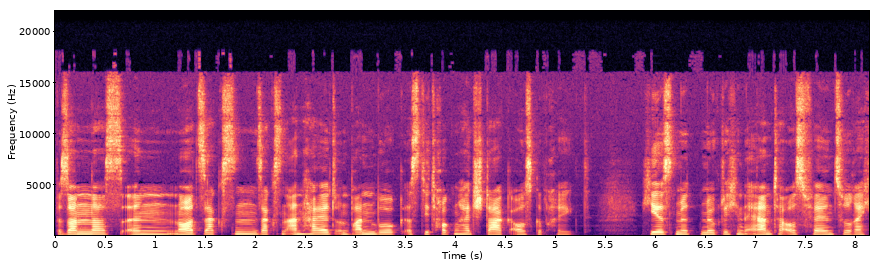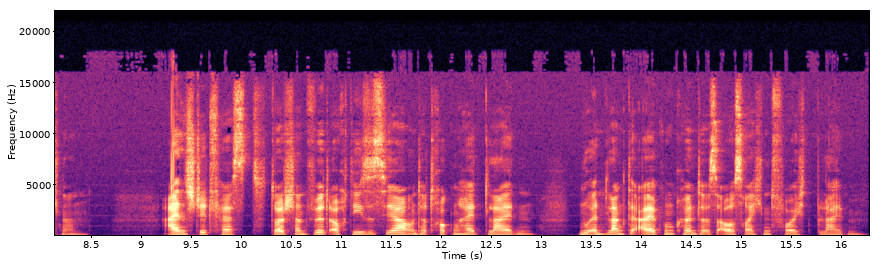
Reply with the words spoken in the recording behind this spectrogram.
Besonders in Nordsachsen, Sachsen-Anhalt und Brandenburg ist die Trockenheit stark ausgeprägt. Hier ist mit möglichen Ernteausfällen zu rechnen. Eines steht fest, Deutschland wird auch dieses Jahr unter Trockenheit leiden. Nur entlang der Alpen könnte es ausreichend feucht bleiben.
